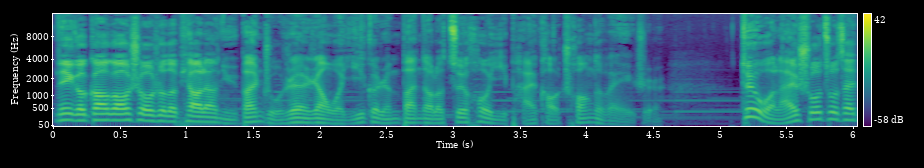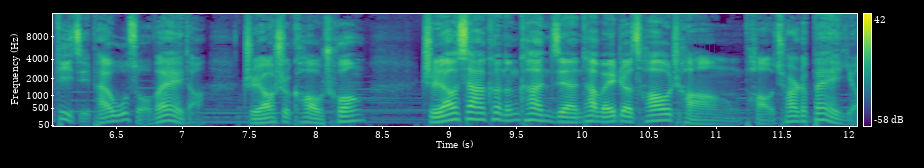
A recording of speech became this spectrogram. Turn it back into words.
那个高高瘦瘦的漂亮女班主任让我一个人搬到了最后一排靠窗的位置。对我来说，坐在第几排无所谓的，只要是靠窗，只要下课能看见她围着操场跑圈的背影，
